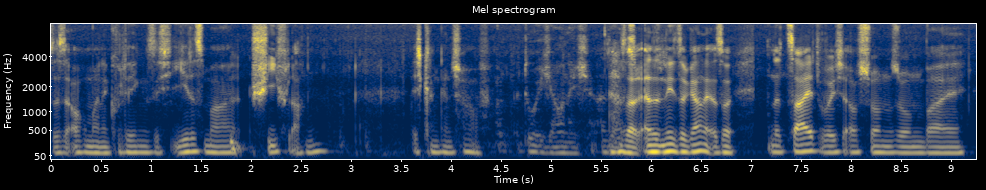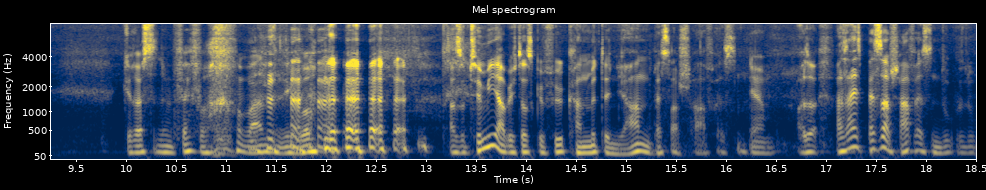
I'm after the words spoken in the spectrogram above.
dass auch meine Kollegen sich jedes Mal schief lachen. Ich kann kein Scharf. Tue ich auch nicht. Also, Also, also nee, so gar nicht. Also eine Zeit, wo ich auch schon, schon bei geröstetem Pfeffer wahnsinnig wurde. Also Timmy, habe ich das Gefühl, kann mit den Jahren besser scharf essen. ja. Also, was heißt besser scharf essen? Du, du,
